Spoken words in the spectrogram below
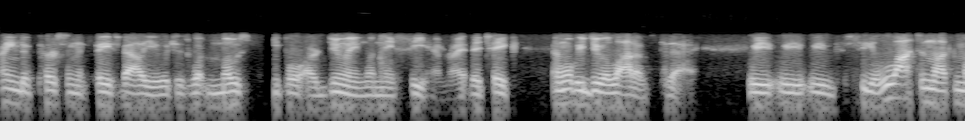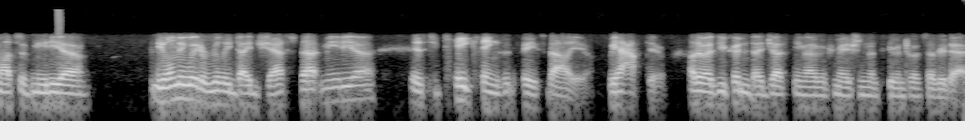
kind of person at face value, which is what most people are doing when they see him, right? They take and what we do a lot of today. We we we see lots and lots and lots of media. The only way to really digest that media is to take things at face value. We have to. Otherwise, you couldn't digest the amount of information that's given to us every day.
